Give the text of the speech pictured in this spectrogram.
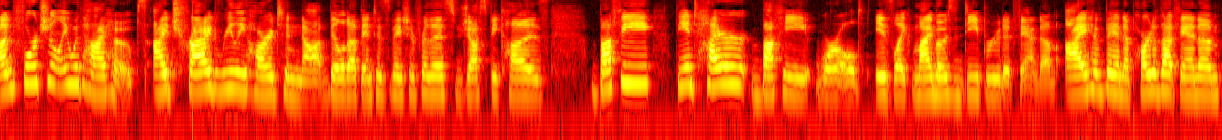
unfortunately, with high hopes. I tried really hard to not build up anticipation for this just because Buffy, the entire Buffy world is like my most deep rooted fandom. I have been a part of that fandom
